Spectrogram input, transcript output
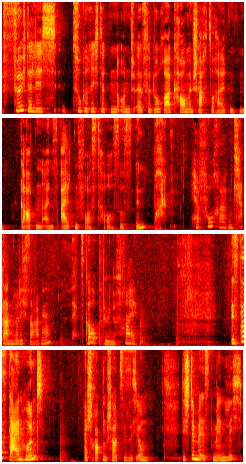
fürchterlich zugerichteten und äh, für Dora kaum in Schach zu haltenden Garten eines alten Forsthauses in Bracken. Hervorragend. Dann würde ich sagen, let's go. Bühne frei. Ist das dein Hund? Erschrocken schaut sie sich um. Die Stimme ist männlich,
